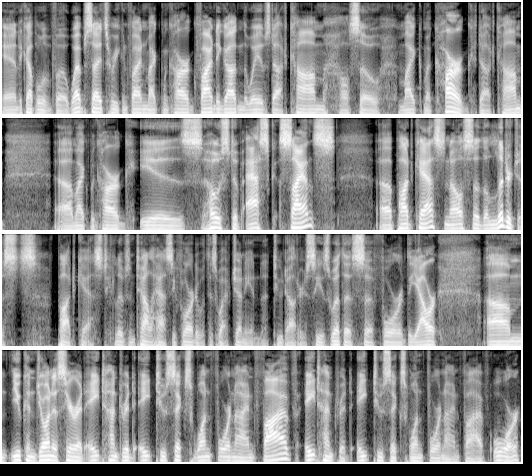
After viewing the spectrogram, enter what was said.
and a couple of uh, websites where you can find Mike McHargue, findinggodinthewaves.com, also mikemchargue.com. Uh, Mike McHargue is host of Ask Science uh, podcast and also the Liturgists podcast. He lives in Tallahassee, Florida with his wife Jenny and uh, two daughters. He's with us uh, for the hour. Um, you can join us here at 800 826 1495, 800 826 1495, or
